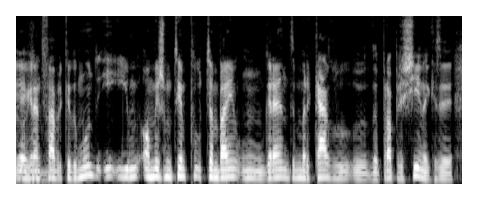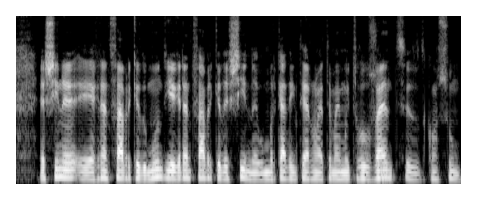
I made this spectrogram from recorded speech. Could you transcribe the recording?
É a grande fábrica do mundo e, e, ao mesmo tempo, também um grande mercado uh, da própria China. Quer dizer, a China é a grande fábrica do mundo e a grande fábrica da China. O mercado interno é também muito relevante de consumo,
